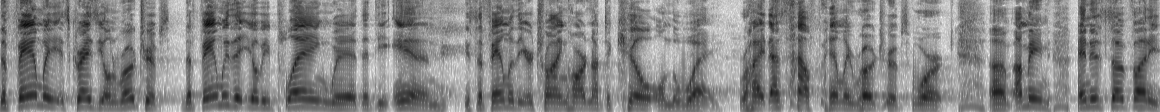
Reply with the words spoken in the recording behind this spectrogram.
the family, it's crazy on road trips. The family that you'll be playing with at the end is the family that you're trying hard not to kill on the way, right? That's how family road trips work. Um, I mean, and it's so funny.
